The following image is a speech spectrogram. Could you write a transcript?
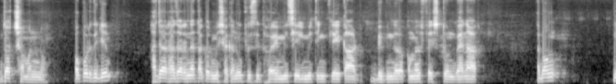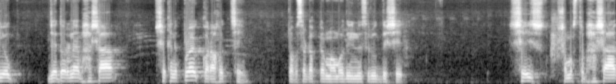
যৎসামান্য। অপরদিকে, হাজার হাজার নেতাকর্মী সেখানে উপস্থিত হয়ে মিছিল, মিটিং, প্লে কার্ড, বিভিন্ন রকমের ফেস্টুন, ব্যানার এবং নিয়োগ যে ধরনের ভাষা সেখানে প্রয়োগ করা হচ্ছে। প্রফেসর ডক্টর মোহাম্মদ ইউনুসের উদ্দেশ্যে সেই সমস্ত ভাষার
